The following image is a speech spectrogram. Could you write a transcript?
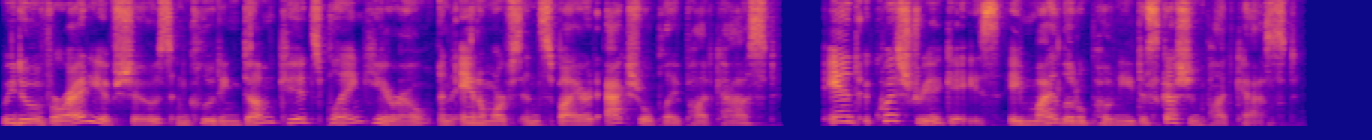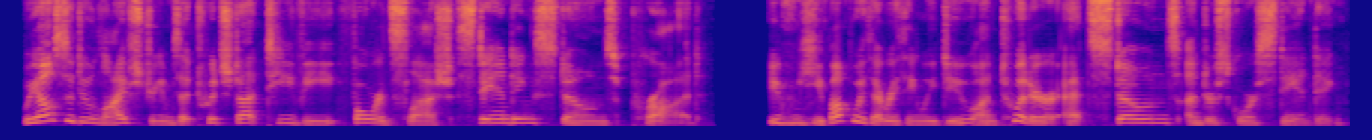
We do a variety of shows, including Dumb Kids Playing Hero, an Animorphs inspired actual play podcast, and Equestria Gaze, a My Little Pony discussion podcast. We also do live streams at twitch.tv forward slash standing stones prod. You can keep up with everything we do on Twitter at stones underscore standing.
